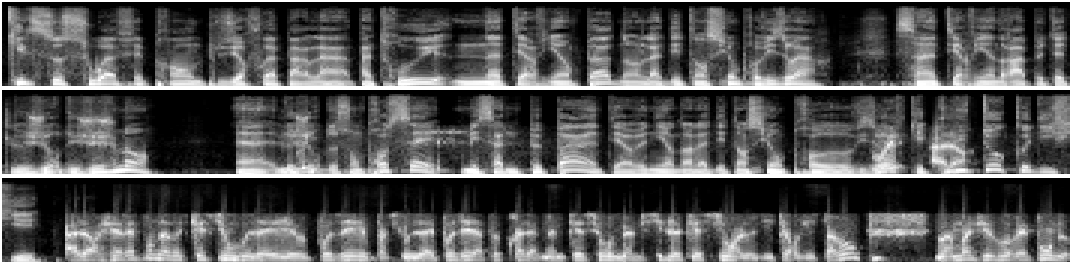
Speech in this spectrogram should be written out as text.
qu'il se soit fait prendre plusieurs fois par la patrouille n'intervient pas dans la détention provisoire. Ça interviendra peut-être le jour du jugement. euh, le jour de son procès, mais ça ne peut pas intervenir dans la détention provisoire Oui, qui est alors- plutôt codifiée. Alors, je vais répondre à votre question que vous avez posée, parce que vous avez posé à peu près la même question, même style de question à l'auditeur juste avant. Ben, moi, je vais vous répondre,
